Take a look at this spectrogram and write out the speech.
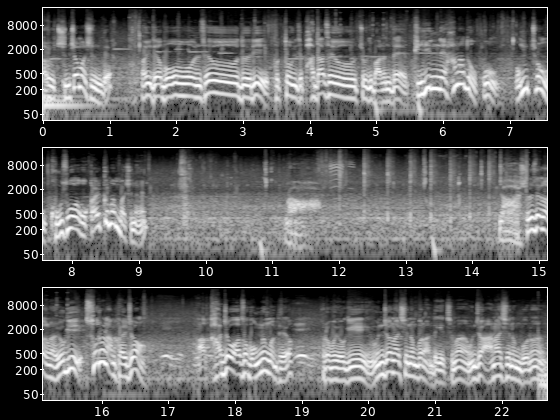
야, 이거 진짜 맛있는데? 아니 내가 먹어본 새우들이 보통 이제 바다 새우 쪽이 많은데 비린내 하나도 없고 엄청 고소하고 깔끔한 맛이네. 아. 야, 술 생각나. 여기 술은 안 팔죠? 아, 가져와서 먹는 건 돼요? 여러분, 여기 운전하시는 분은 안 되겠지만, 운전 안 하시는 분은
